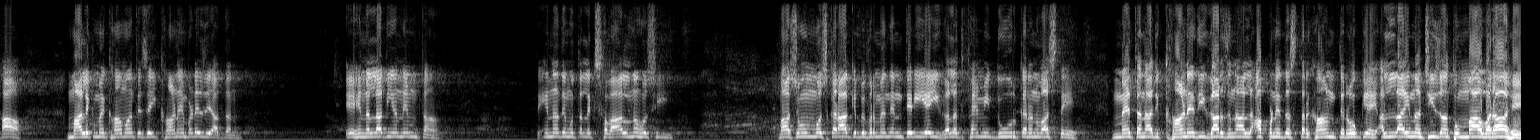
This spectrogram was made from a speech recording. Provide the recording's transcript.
کھا۔ مالک، میں کھاوا تے صحیح کھانے بڑے زیادن اے ہن اللہ دیاں نعمتاں۔ تے انہاں دے متعلق سوال نہ ہو سی۔ معصوم مسکرا کے بے فرمیندن تیری یہی غلط فہمی دور کرن واسطے میں تن اج کھانے دی غرض نال اپنے دسترخوان تے روکے، اللہ انہاں چیزاں تو ماورا ہے۔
